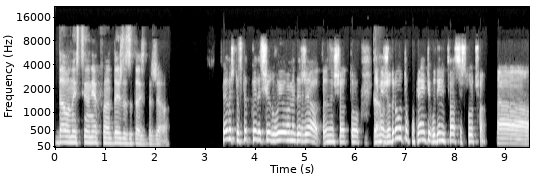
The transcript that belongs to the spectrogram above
дава наистина някаква надежда за тази държава. Следващата стъпка е да си отвоюваме държавата, защото да. и между другото, последните години това се случва. А,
